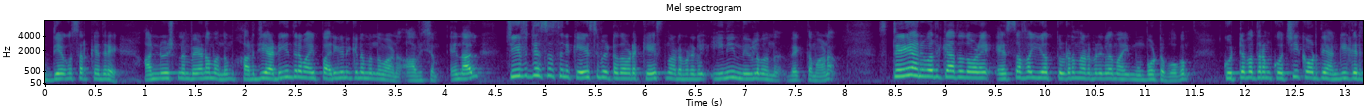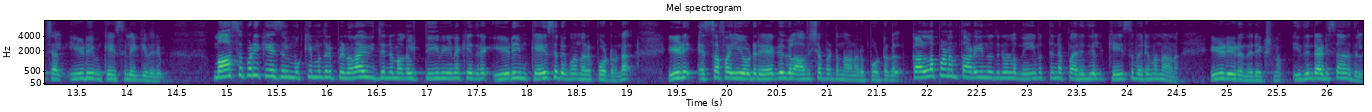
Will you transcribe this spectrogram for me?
ഉദ്യോഗസ്ഥർക്കെതിരെ അന്വേഷണം വേണമെന്നും ഹർജി അടിയന്തരമായി പരിഗണിക്കണമെന്നുമാണ് ആവശ്യം. എന്നാൽ ചീഫ് ജസ്റ്റിസിന് കേസ് വിട്ടതോടെ കേസ് നടപടികൾ ഇനിയും നീളുമെന്ന് വ്യക്തമാണ്. സ്റ്റേ അനുവദിക്കാത്തതോടെ എസ് എഫ് ഐ ഒ തുടർ നടപടികളുമായി മുമ്പോട്ട് പോകും കുറ്റപത്രം കൊച്ചി കോടതി അംഗീകരിച്ചാൽ ഇ ഡിയും കേസിലേക്ക് വരും. മാസപ്പടി കേസിൽ മുഖ്യമന്ത്രി പിണറായി വിജയന്റെ മകൾ ടി വീണയ്ക്കെതിരെ ഇ ഡിയും കേസെടുക്കുമെന്ന റിപ്പോർട്ടുണ്ട്. ഇ ഡി എസ് എഫ് ഐയോട് രേഖകൾ ആവശ്യപ്പെട്ടെന്നാണ് റിപ്പോർട്ടുകൾ. കള്ളപ്പണം തടയുന്നതിനുള്ള നിയമത്തിന്റെ പരിധിയിൽ കേസ് വരുമെന്നാണ് ഇ ഡിയുടെ നിരീക്ഷണം. ഇതിന്റെ അടിസ്ഥാനത്തിൽ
